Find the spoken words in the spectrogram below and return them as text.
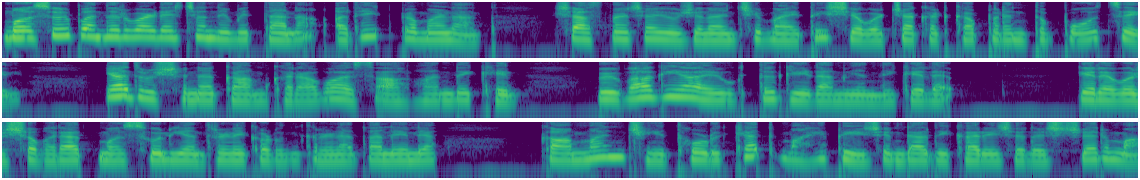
महसूल पंधरवाड्याच्या निमित्तानं अधिक प्रमाणात शासनाच्या योजनांची माहिती शेवटच्या घटकापर्यंत पोहोचेल या दृष्टीनं काम करावं असं आवाहन देखील विभागीय आयुक्त गेडाम यांनी केलंय. गेल्या वर्षभरात महसूल यंत्रणेकडून करण्यात आलेल्या कामांची थोडक्यात माहिती जिल्हाधिकारी जलश शर्मा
